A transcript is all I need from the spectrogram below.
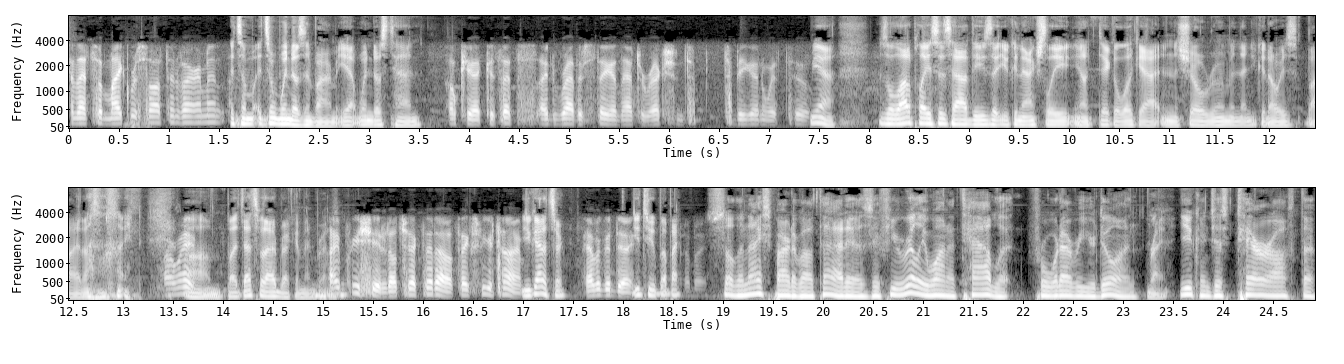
and that's a Microsoft environment? It's a it's a Windows environment. Yeah, Windows 10. Okay, because that's I'd rather stay in that direction to, to begin with, too. Yeah, there's a lot of places have these that you can actually you know take a look at in the showroom, and then you can always buy it online. All right. Um, but that's what I'd recommend, I appreciate it. I'll check that out. Thanks for your time. You got it, sir. Have a good day. You too. Bye bye. So the nice part about that is if you really want a tablet for whatever you're doing, Right. you can just tear off the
